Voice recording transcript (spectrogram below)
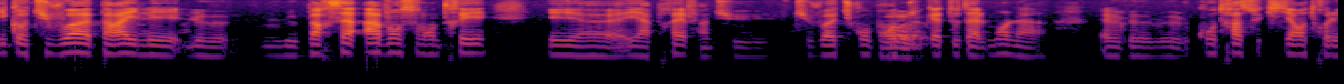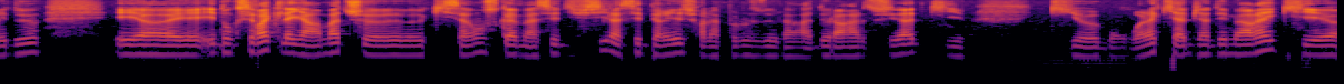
Et quand tu vois pareil les, le, le Barça avant son entrée et, euh, et après, enfin tu, tu vois, tu comprends en tout cas totalement la, le, contraste qu'il y a entre les deux. Et, euh, et donc c'est vrai que là il y a un match euh, qui s'annonce quand même assez difficile, assez périlleux sur la pelouse de la, de la Real Sociedad qui, qui euh, bon voilà qui a bien démarré, qui est euh,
